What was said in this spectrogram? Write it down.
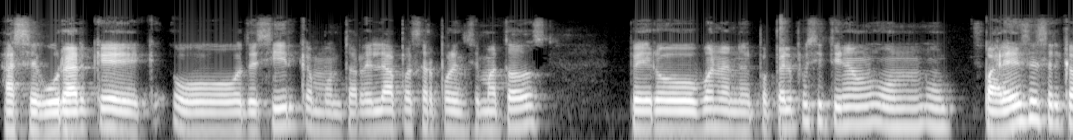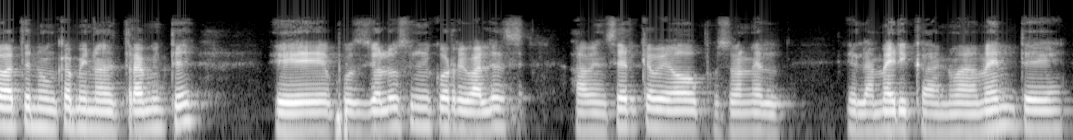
asegurar que o decir que Monterrey le va a pasar por encima a todos, pero bueno, en el papel pues sí tiene un, parece ser que va a tener un camino de trámite, eh, pues yo los únicos rivales a vencer que veo pues son el, el América nuevamente,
